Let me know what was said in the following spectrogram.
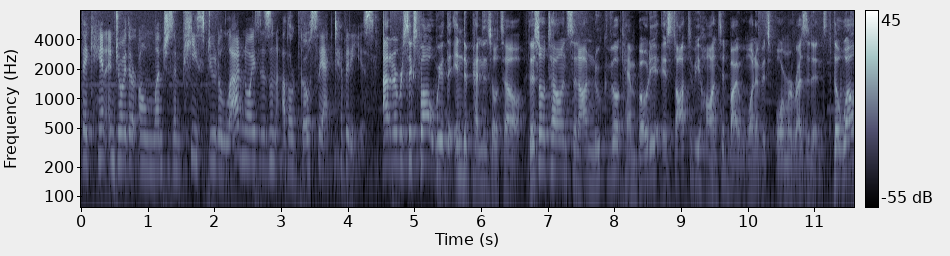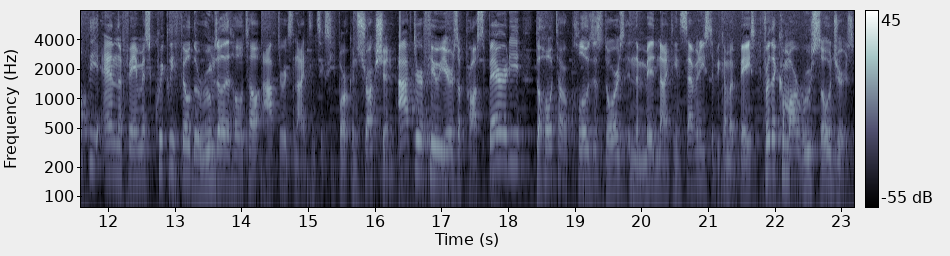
they can't enjoy their own lunches in peace due to loud noises and other ghostly activities. At number 6 spot, we have the Independence Hotel. This hotel in Sihanoukville, Cambodia is thought to be haunted by one of its former residents. The wealthy and the famous quickly filled the rooms of this hotel after its 1964 construction. After a few years of prosperity, the hotel closed its doors in the mid 1970s to become a base for the Khmer Rouge soldiers.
